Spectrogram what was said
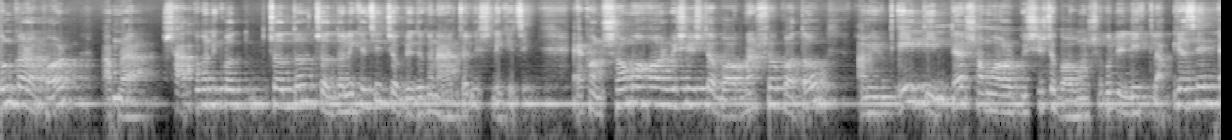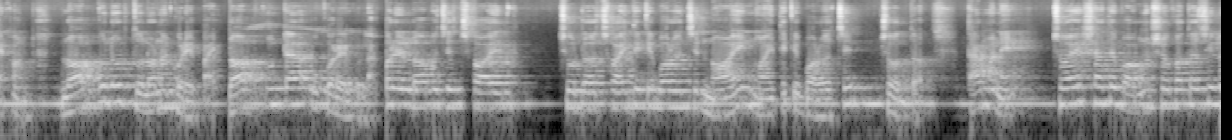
গুণ করার পর আমরা সাত দোকানে চোদ্দ চোদ্দ লিখেছি, চব্বিশ দোকানে আটচল্লিশ লিখেছি। এখন সমহর বিশিষ্ট ভগ্নাংশ কত? আমি এই তিনটা সমহর বিশিষ্ট ভগ্নাংশগুলি লিখলাম। ঠিক আছে? এখন লবগুলোর তুলনা করে পাই। লব কোনটা? উপরেরগুলা উপরের লব হচ্ছে ছয়, ছোট ছয় থেকে বড় হচ্ছে নয় নয় থেকে বড় হচ্ছে চোদ্দ। তার মানে ছয়ের সাথে ভগ্নাংশ কত ছিল?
